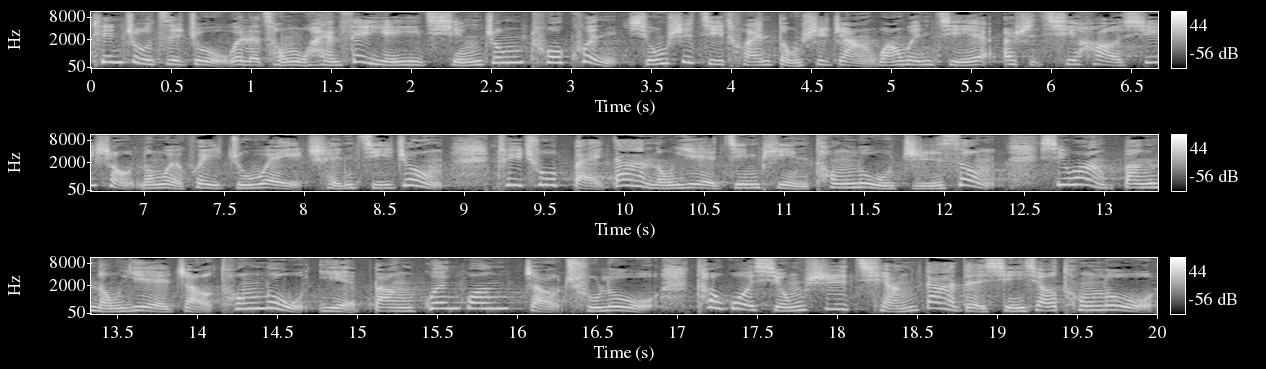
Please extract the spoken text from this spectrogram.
天助自助，为了从武汉肺炎疫情中脱困，雄狮集团董事长王文杰二十七号携手农委会主委陈吉仲，推出百大农业精品通路直送，希望帮农业找通路，也帮观光找出路。透过雄狮强大的行销通路，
